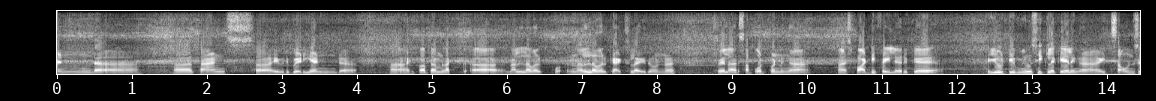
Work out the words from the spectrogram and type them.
And uh, uh, thanks uh, everybody. And uh, uh, hip hop நல்ல ஒர்க் நல்ல ஒர்க் ஆக்சுவலாக இது ஒன்று ஸோ எல்லோரும் சப்போர்ட் பண்ணுங்கள் ஸ்பாட்டிஃபைல இருக்குது யூடியூப் மியூசிக்கில் கேளுங்க. It sounds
